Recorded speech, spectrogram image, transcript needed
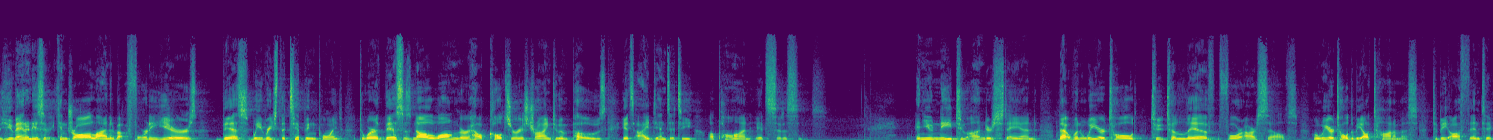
The humanities can draw a line at about 40 years. This, we reach the tipping point to where this is no longer how culture is trying to impose its identity upon its citizens. And you need to understand that when we are told to, to live for ourselves, when we are told to be autonomous, to be authentic,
